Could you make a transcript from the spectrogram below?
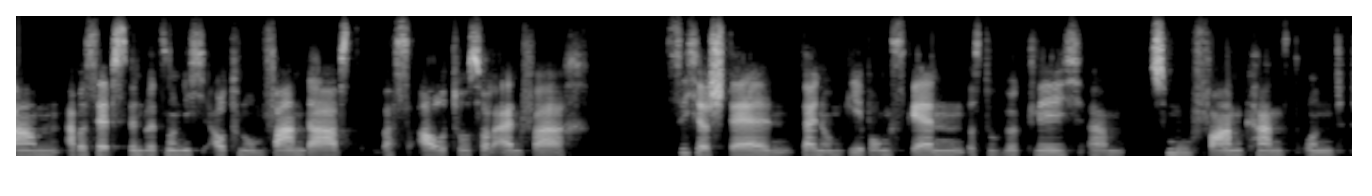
Ähm, aber selbst wenn du jetzt noch nicht autonom fahren darfst, das Auto soll einfach sicherstellen, deine Umgebung scannen, dass du wirklich ähm, smooth fahren kannst und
